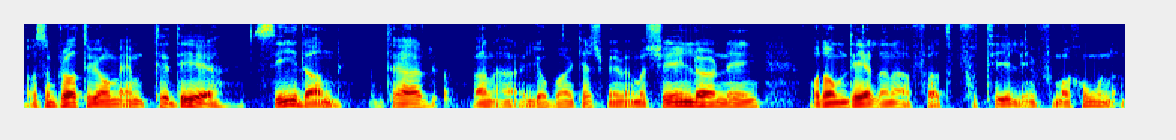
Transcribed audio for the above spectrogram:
Och sen pratar vi om MTD-sidan där man jobbar kanske med machine learning och de delarna för att få till informationen.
